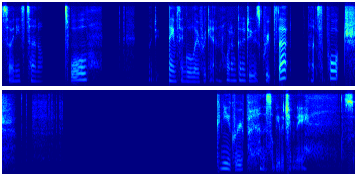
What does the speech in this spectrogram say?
So I need to turn on this wall and do the same thing all over again. What I'm going to do is group that, and that's the porch. A new group, and this will be the chimney. So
